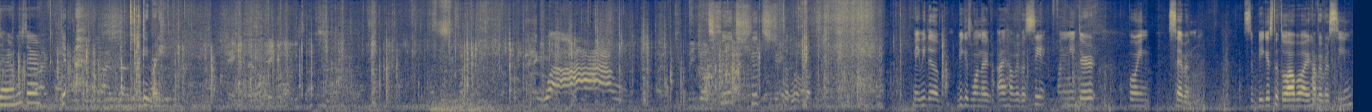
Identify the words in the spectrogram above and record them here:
there, almost there. Yep. Okay, buddy. Wow! Huge, huge turtle. Maybe the biggest one that I have ever seen, one meter point seven. It's the biggest totoaba I have ever seen.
